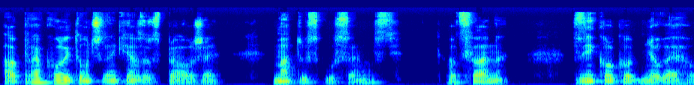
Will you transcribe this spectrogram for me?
Ale práve kvôli tomu, čo ten kniaz rozprával, že má tú skúsenosť. Hoď len z niekoľko dňového,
